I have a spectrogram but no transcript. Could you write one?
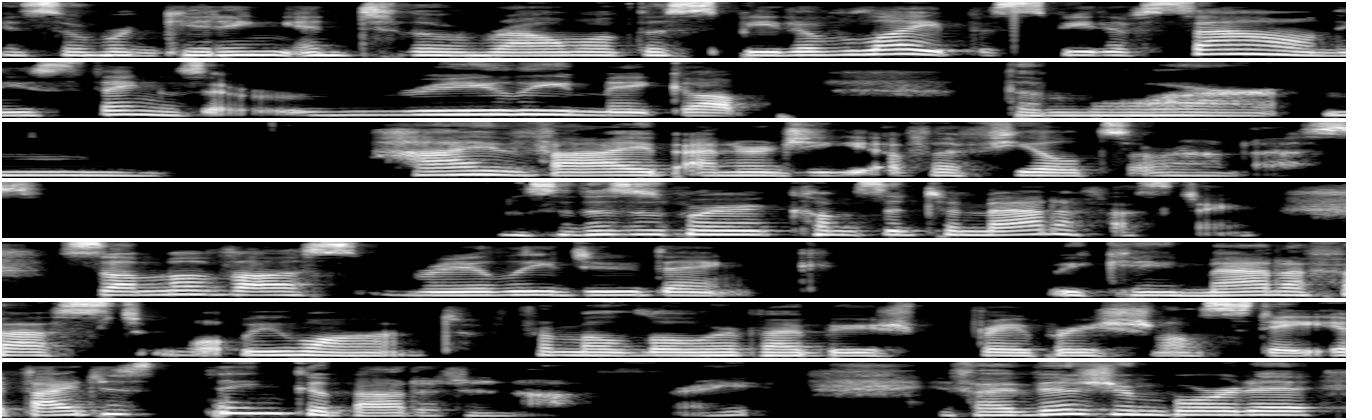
And so we're getting into the realm of the speed of light, the speed of sound, these things that really make up the more mm, high vibe energy of the fields around us. So this is where it comes into manifesting. Some of us really do think we can manifest what we want from a lower vibration, vibrational state if I just think about it enough, right? If I vision board it,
